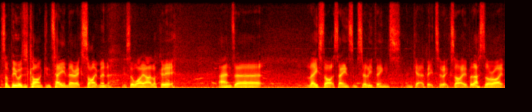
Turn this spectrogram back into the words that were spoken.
some people just can't contain their excitement is the way I look at it. And uh, they start saying some silly things and get a bit too excited but that's all right.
